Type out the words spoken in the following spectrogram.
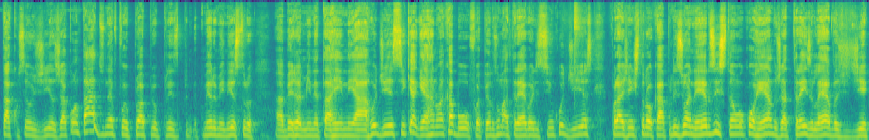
está com seus dias já contados, né? Foi o próprio primeiro-ministro ah, Benjamin Netanyahu disse que a guerra não acabou, foi apenas uma trégua de cinco dias para a gente trocar prisioneiros. Estão ocorrendo já três levas de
